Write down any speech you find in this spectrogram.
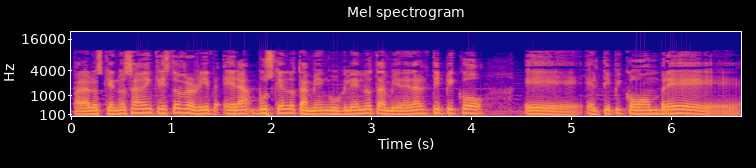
Para los que no saben, Christopher Reeve era, búsquenlo también, googleenlo también, era el típico eh, el típico hombre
